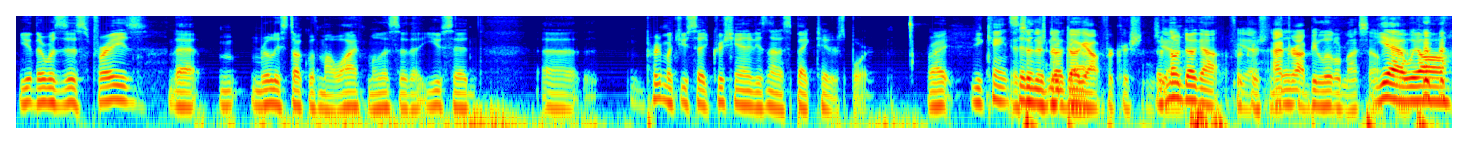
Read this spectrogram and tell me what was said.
you. There was this phrase that m- really stuck with my wife, Melissa, that you said. Uh, pretty much, you said Christianity is not a spectator sport, right? You can't Yeah, sit so there's the no dugout. dugout for Christians. There's yeah. no dugout for Yeah, Christians. After I belittled myself. yeah, we all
